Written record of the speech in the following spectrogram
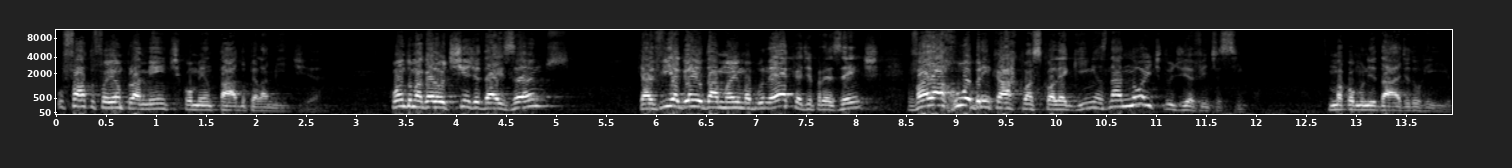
O fato foi amplamente comentado pela mídia. Quando uma garotinha de 10 anos que havia ganho da mãe uma boneca de presente, vai à rua brincar com as coleguinhas na noite do dia 25, numa comunidade do Rio.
